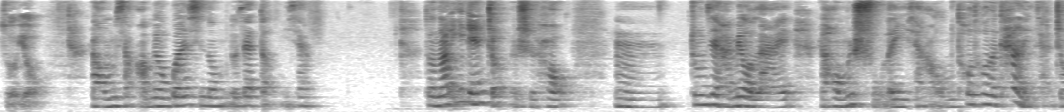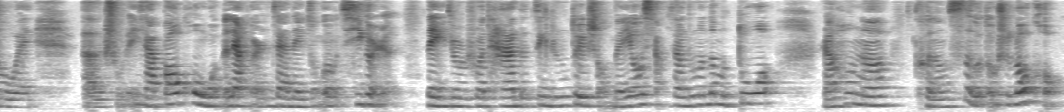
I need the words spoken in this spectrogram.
左右。然后我们想啊，没有关系，那我们就再等一下。等到一点整的时候，嗯，中介还没有来。然后我们数了一下，我们偷偷的看了一下周围，呃，数了一下，包括我们两个人在内，总共有七个人。那也就是说，他的竞争对手没有想象中的那么多。然后呢，可能四个都是 local，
